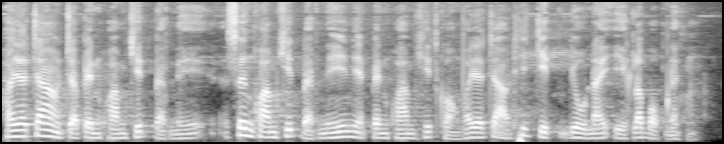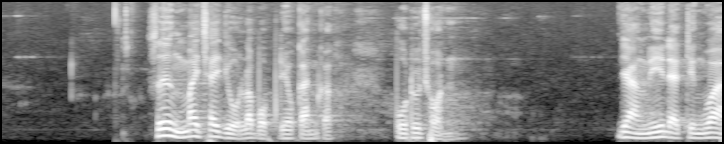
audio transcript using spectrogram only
พระยาเจ้าจะเป็นความคิดแบบนี้ ซึ่งความคิดแบบนี้เนี่ยเป็นความคิดของพระยาเจ้าที่จิตอยู่ในอีกระบบหนึ่ง ซึ่งไม่ใช่อยู่ระบบเดียวกันกับปุถุชน อย่างนี้แหละจึงว่า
